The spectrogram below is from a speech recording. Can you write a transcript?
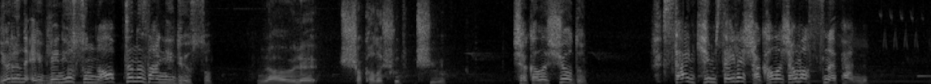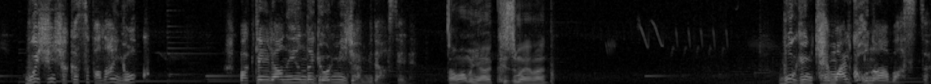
Yarın evleniyorsun. Ne yaptığını zannediyorsun? Ya öyle şakalaşıyorduk bir şey yok. Şakalaşıyordun. Sen kimseyle şakalaşamazsın efendim. Bu işin şakası falan yok. Bak Leyla'nın yanında görmeyeceğim bir daha seni. Tamam ya kızma hemen. Bugün Kemal konağa bastı.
